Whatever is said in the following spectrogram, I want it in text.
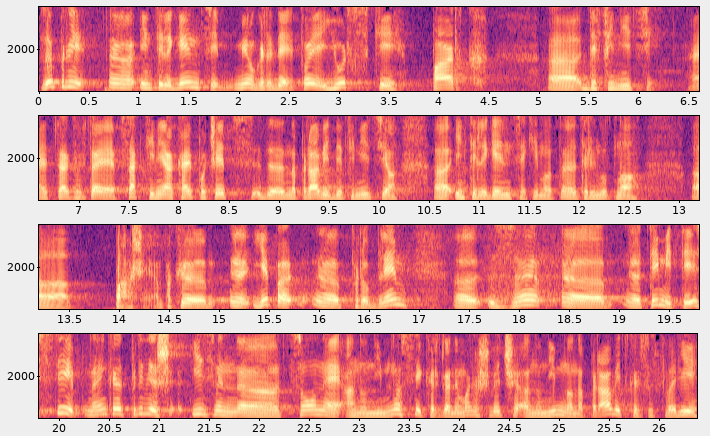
Zdaj pri e, inteligenci, mi ogrede, to je jurski park e, definicij. E, tak, je vsak, ki nima kaj početi, napravi definicijo e, inteligence, ki ima e, trenutno e, paše. Ampak e, je pa e, problem, z uh, temi testi naenkrat prideš izven uh, cone anonimnosti, ker ga ne moreš več anonimno napraviti, ker so stvari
